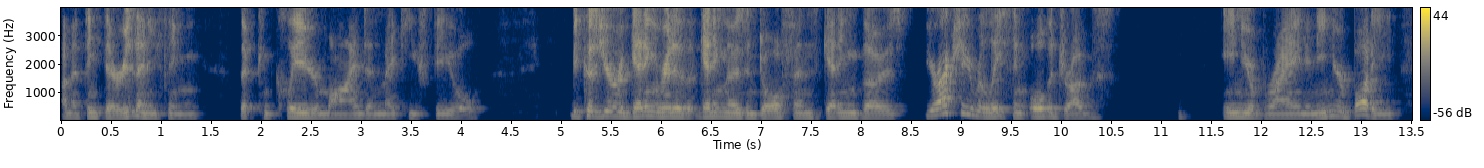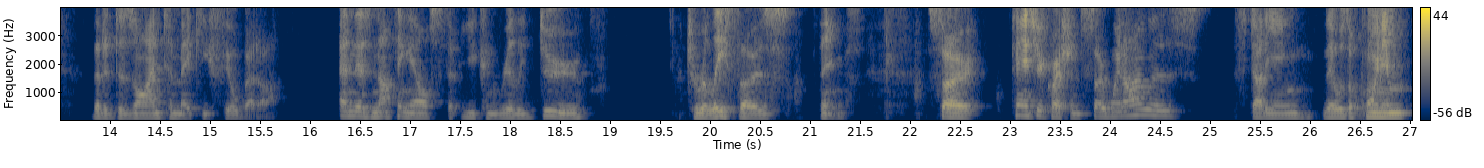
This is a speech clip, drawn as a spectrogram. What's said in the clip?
i don't think there is anything that can clear your mind and make you feel because you're getting rid of getting those endorphins getting those you're actually releasing all the drugs in your brain and in your body that are designed to make you feel better and there's nothing else that you can really do to release those things. So to answer your question, so when I was studying, there was a point in,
